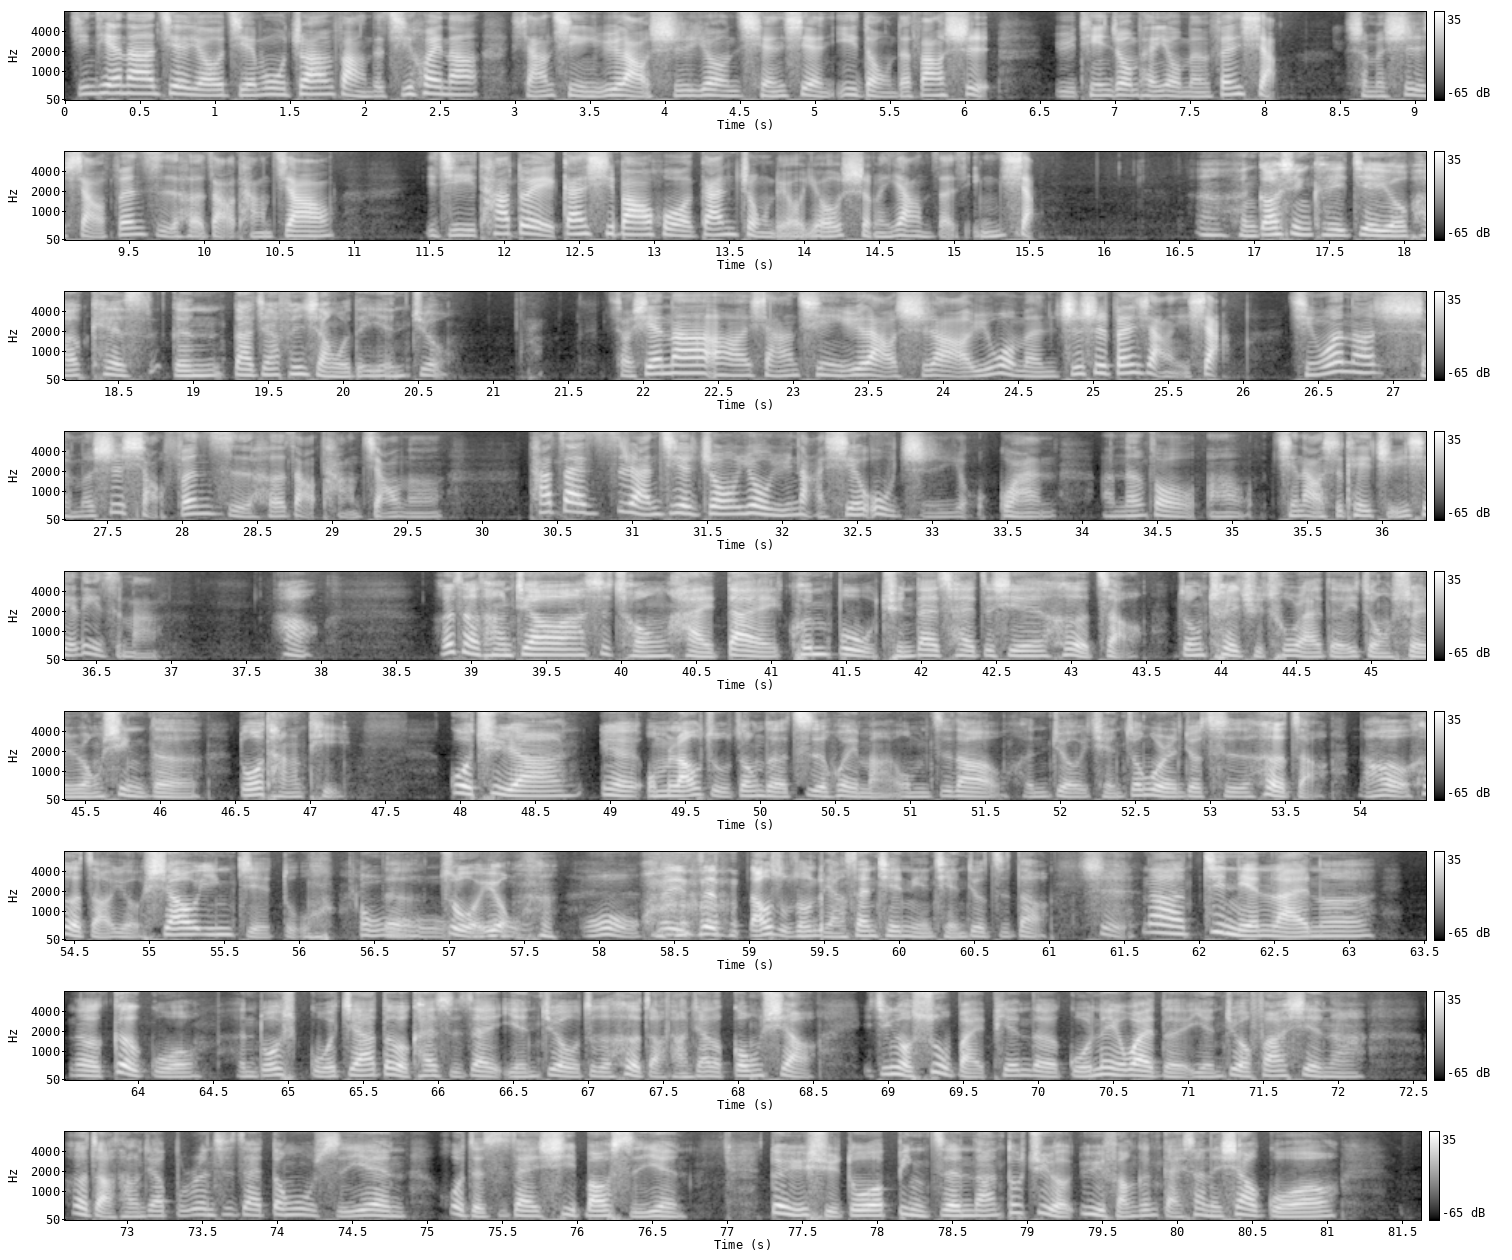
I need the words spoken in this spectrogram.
今天呢，借由节目专访的机会呢，想请于老师用浅显易懂的方式，与听众朋友们分享什么是小分子核藻糖胶，以及它对肝细胞或肝肿瘤有什么样的影响。嗯，很高兴可以借由 Podcast 跟大家分享我的研究。首先呢，啊、呃，想请于老师啊，与我们知识分享一下。请问呢，什么是小分子核藻糖胶呢？它在自然界中又与哪些物质有关啊？能否啊，请老师可以举一些例子吗？好，褐藻糖胶啊，是从海带、昆布、裙带菜这些褐藻中萃取出来的一种水溶性的多糖体。过去啊，因为我们老祖宗的智慧嘛，我们知道很久以前中国人就吃褐藻，然后褐藻有消阴解毒的作用哦，所以这老祖宗两三千年前就知道。是那近年来呢，那各国很多国家都有开始在研究这个褐藻糖浆的功效，已经有数百篇的国内外的研究发现啊，褐藻糖浆不论是在动物实验或者是在细胞实验。对于许多病症呢，都具有预防跟改善的效果哦。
